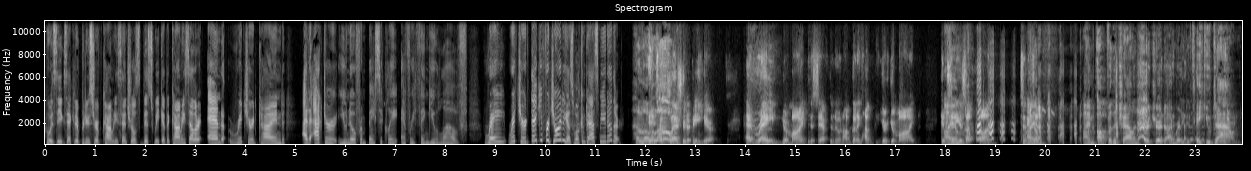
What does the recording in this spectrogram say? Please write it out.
who is the executive producer of Comedy Central's This Week at the Comedy Cellar, and Richard Kind, an actor you know from basically everything you love. Ray, Richard, thank you for joining us. Welcome to Ask Me Another. Hello, It's hello. a pleasure to be here. And Ray, you're mine this afternoon. I'm gonna. I'm. You're. You're mine. I Consider am- yourself done. Consider I yourself- am, I'm up for the challenge, Richard. I'm ready to take you down.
